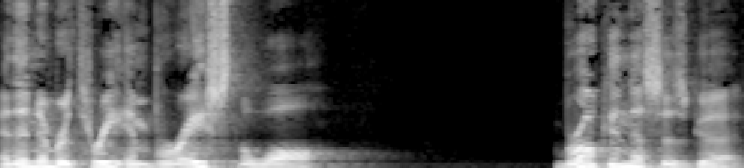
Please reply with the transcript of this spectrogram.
And then, number three, embrace the wall. Brokenness is good.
